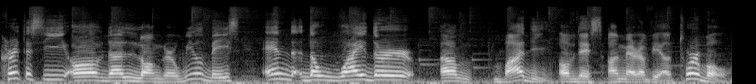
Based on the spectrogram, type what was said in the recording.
courtesy of the longer wheelbase and the wider um, body of this Almera VL Turbo.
